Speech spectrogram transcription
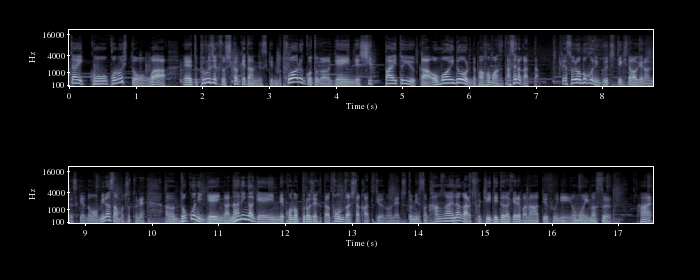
体、こう、この人は、えっ、ー、と、プロジェクト仕掛けたんですけども、とあることが原因で失敗というか、思い通りのパフォーマンス出せなかった。で、それを僕に愚痴ってきたわけなんですけれども、皆さんもちょっとね、あの、どこに原因が、何が原因でこのプロジェクトは頓挫したかっていうのをね、ちょっと皆さん考えながらちょっと聞いていただければなというふうに思います。はい。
